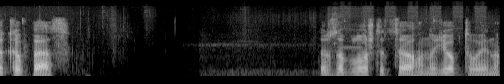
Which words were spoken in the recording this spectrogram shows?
Це капець. Та ж заблочте цього, ну йоп твою, ну.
